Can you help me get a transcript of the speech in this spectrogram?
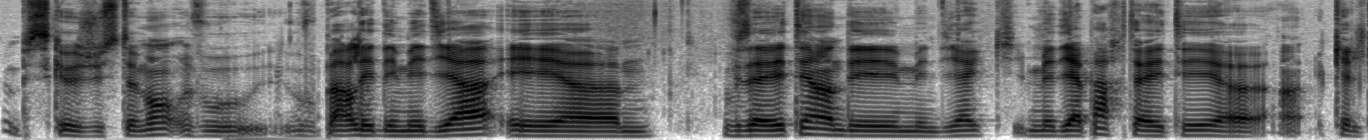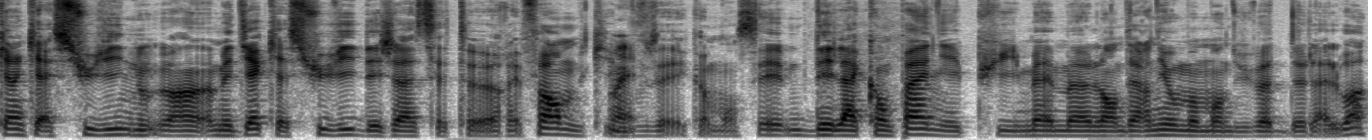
Parce que justement, vous, vous parlez des médias et euh, vous avez été un des médias qui. Mediapart a été euh, un- quelqu'un qui a suivi, un média qui a suivi déjà cette euh, réforme, qui Ouais. vous avez commencé dès la campagne et puis même euh, l'an dernier au moment du vote de la loi,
